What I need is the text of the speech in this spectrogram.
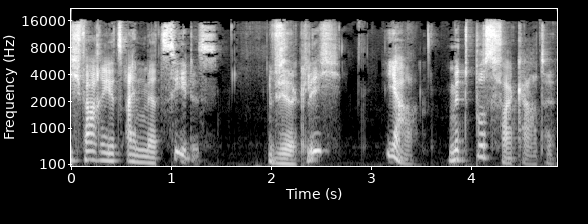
Ich fahre jetzt einen Mercedes. Wirklich? Ja, mit Busfahrkarte.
